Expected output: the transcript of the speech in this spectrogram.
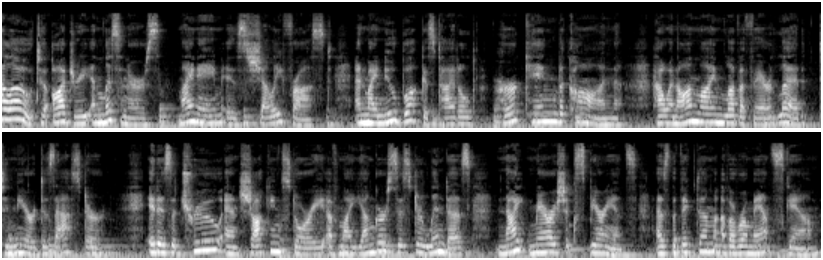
Hello to Audrey and listeners. My name is Shelley Frost, and my new book is titled Her King the Con How an Online Love Affair Led to Near Disaster. It is a true and shocking story of my younger sister Linda's nightmarish experience as the victim of a romance scam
